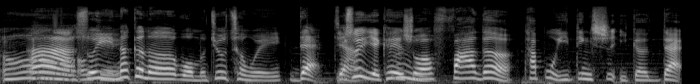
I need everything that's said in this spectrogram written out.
哦啊，所以那个呢，我们就称为 dad 这样，所以也可以说 father，他不一定是一个 dad，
